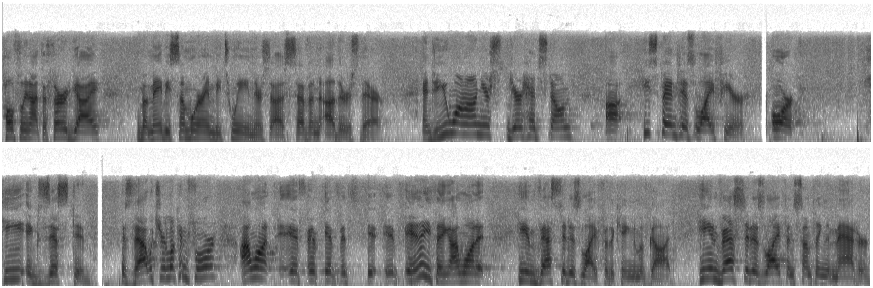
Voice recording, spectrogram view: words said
hopefully not the third guy, but maybe somewhere in between. There's uh, seven others there. And do you want on your, your headstone? Uh, he spent his life here, or he existed. Is that what you're looking for? I want, if, if, if, it's, if anything, I want it, he invested his life for the kingdom of God. He invested his life in something that mattered.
